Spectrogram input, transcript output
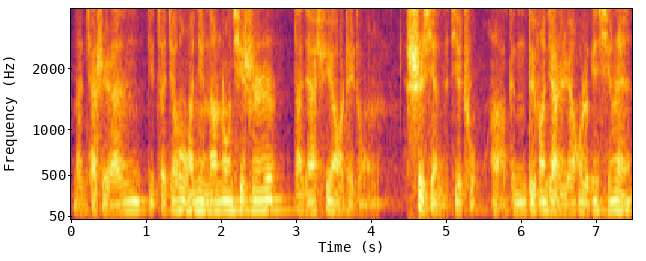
那驾驶员在交通环境当中，其实大家需要这种视线的接触啊，跟对方驾驶员或者跟行人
